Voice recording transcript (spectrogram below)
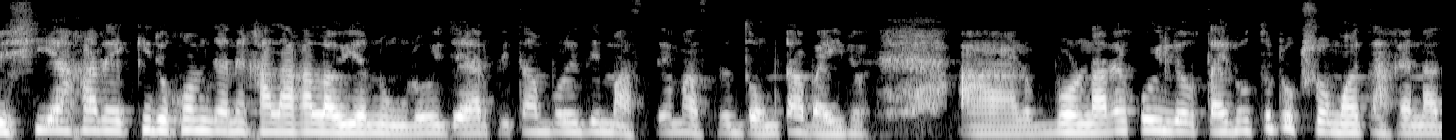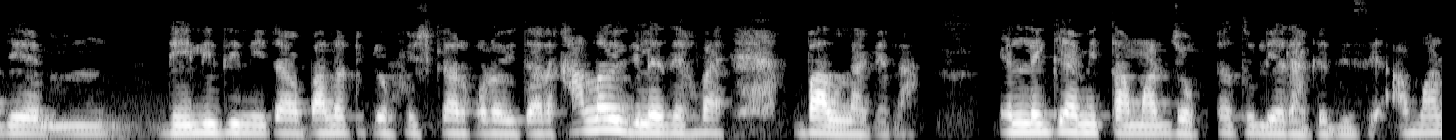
বেশি আহারে কীরকম জানে খালা খালা হইয়া নোংরা হয়ে যায়, আর পিতাম্বরে দিয়ে মাছতে মাছতে দমটা বাইর হয়। আর বন্যারে কইলেও তাই অতটুক সময় থাকে না যে ডেইলি দিন এটা বালাটিকে পরিষ্কার করা হইতো, আর খালা হয়ে গেলে দেখবাই ভালো লাগে না। এর লেগে আমি তামার জগটা তুলিয়ে রাখে দিছি। আমার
